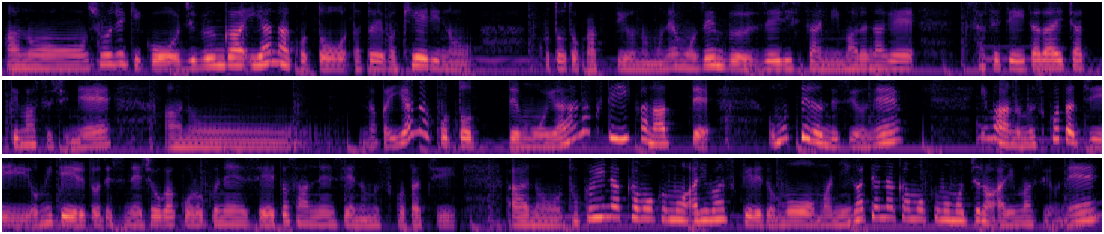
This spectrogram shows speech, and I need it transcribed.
あのー、正直こう自分が嫌なこと例えば経理のこととかっていうのもねもう全部税理士さんに丸投げさせていただいちゃってますしねあのー、なんか嫌なことってもうやらなくていいかなって思ってるんですよね。今あの息子たちを見ているとですね小学校6年生と3年生の息子たちあの得意な科目もありますけれども、まあ、苦手な科目ももちろんありますよね。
